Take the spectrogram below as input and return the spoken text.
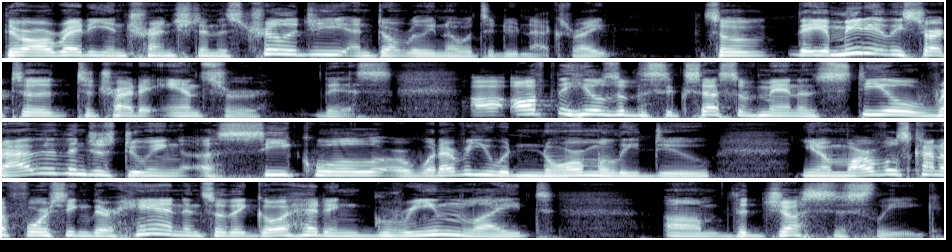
they're already entrenched in this trilogy and don't really know what to do next, right? So they immediately start to to try to answer this. Uh, off the heels of the success of Man of Steel, rather than just doing a sequel or whatever you would normally do, you know, Marvel's kind of forcing their hand, and so they go ahead and greenlight um, the Justice League.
